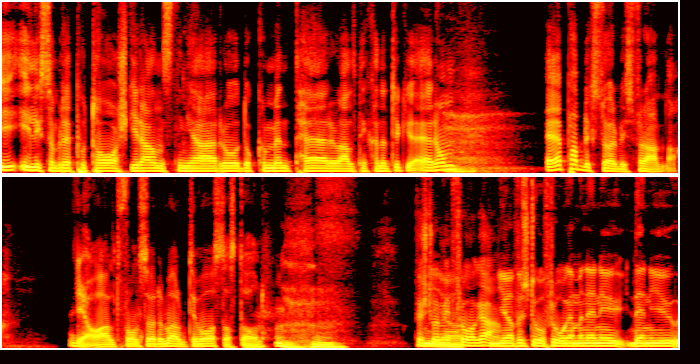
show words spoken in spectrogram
I, i liksom reportage, granskningar och dokumentärer och allting. Tycker, är, de, är public service för alla? Ja, allt från Södermalm till Vasastan. Förstår du ja, min fråga? Jag förstår frågan, men den är, den är ju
